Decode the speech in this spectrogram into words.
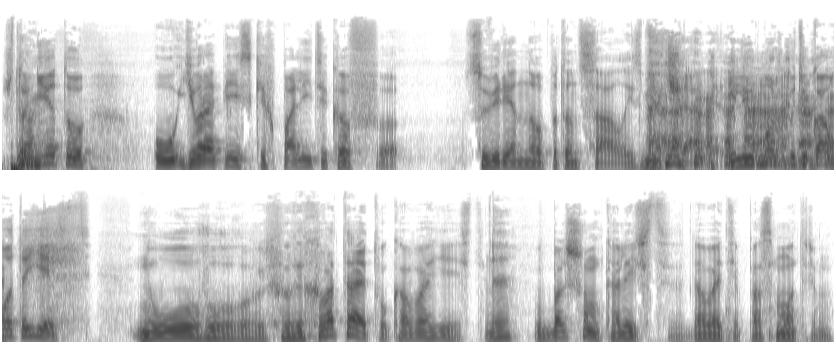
Что да. нету у европейских политиков э, суверенного потенциала, измельчали? Или, может быть, у кого-то есть? Ну, хватает у кого есть. Да? В большом количестве. Давайте посмотрим.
